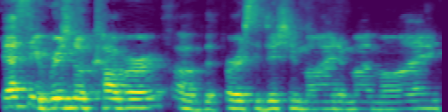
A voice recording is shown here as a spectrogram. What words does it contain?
that's the original cover of the first edition Mind of My Mind,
